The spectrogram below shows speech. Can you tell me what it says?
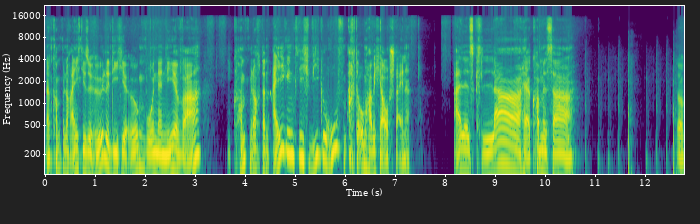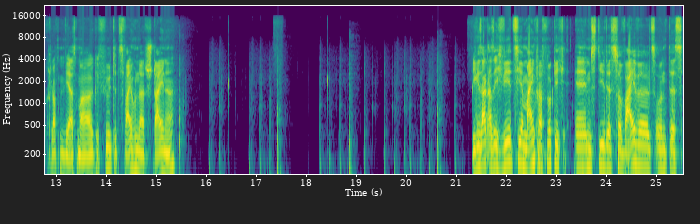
dann kommt mir doch eigentlich diese Höhle, die hier irgendwo in der Nähe war. Die kommt mir doch dann eigentlich wie gerufen. Ach, da oben habe ich ja auch Steine. Alles klar, Herr Kommissar. So, kloppen wir erstmal gefühlte 200 Steine. Wie gesagt, also ich will jetzt hier Minecraft wirklich äh, im Stil des Survivals und des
